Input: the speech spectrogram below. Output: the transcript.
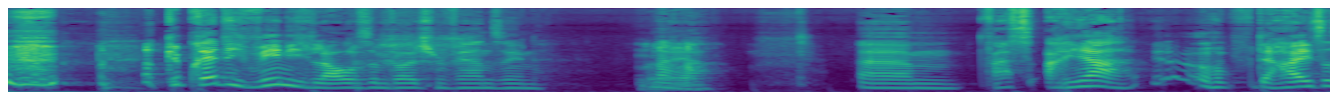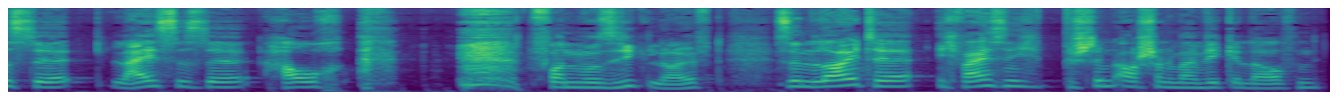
gibt relativ wenig Lauchs im deutschen Fernsehen. Naja. Naja. Ähm, was? Ach ja, der heißeste, leiseste Hauch von Musik läuft, sind Leute, ich weiß nicht, bestimmt auch schon über den Weg gelaufen,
